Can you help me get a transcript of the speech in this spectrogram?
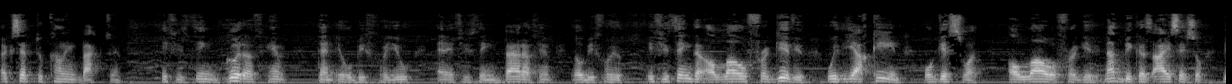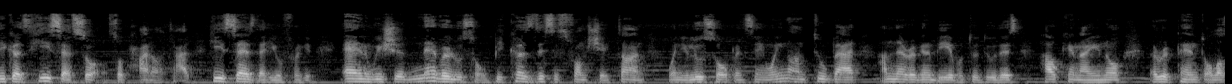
except to coming back to Him. If you think good of Him, then it will be for you. And if you think bad of Him, it will be for you. If you think that Allah will forgive you with yaqeen, well guess what? Allah will forgive you. Not because I say so, because He says so, subhanahu wa ta'ala. He says that He will forgive. And we should never lose hope because this is from shaitan. When you lose hope and saying, well, you know, I'm too bad. I'm never going to be able to do this. How can I, you know, repent to Allah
